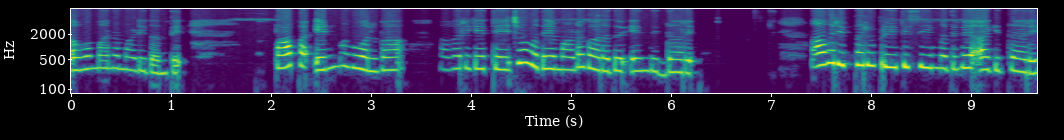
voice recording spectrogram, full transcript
ಅವಮಾನ ಮಾಡಿದಂತೆ. ಪಾಪ ಹೆಣ್ಮಗು ಅಲ್ವಾ? ಅವರಿಗೆ ತೇಜೋವಧೆ ಮಾಡಬಾರದು ಎಂದಿದ್ದಾರೆ. ಅವರಿಬ್ಬರು ಪ್ರೀತಿಸಿ ಮದುವೆ ಆಗಿದ್ದಾರೆ.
